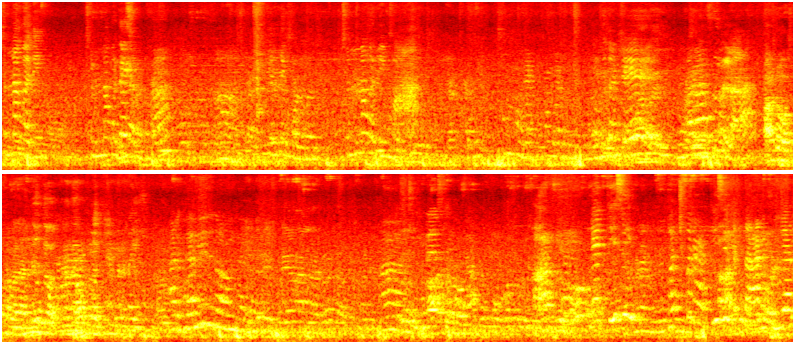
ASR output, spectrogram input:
చిన్నగది చిన్నగది చిన్నగది మా ఎందుకంటే అలా ఆటో వస్తుందా? అది గలీజ్గా ఉందండి ఆ, చిందేసుకోరా? నేను తీసి మర్చిపోయినా తీసి దాని చేద్దాంలే కట్టేద్దాం. ఎన్ని తెలుగు సీసాలో ఈ చాక ఇన్ని ఉంటే. ఇక్కడ నీటి కడిగితే, లేదంట కట్టేసి దాన్ని దీన్ని మూసేసుకోవచ్చు.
